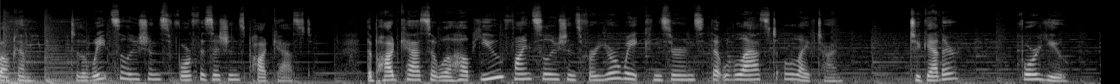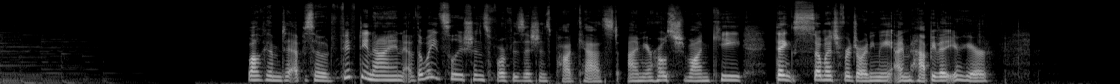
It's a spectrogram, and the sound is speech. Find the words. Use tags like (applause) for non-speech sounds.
Welcome to the Weight Solutions for Physicians podcast, the podcast that will help you find solutions for your weight concerns that will last a lifetime. Together, for you. Welcome to episode 59 of the Weight Solutions for Physicians podcast. I'm your host, Siobhan Key. Thanks so much for joining me. I'm happy that you're here.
